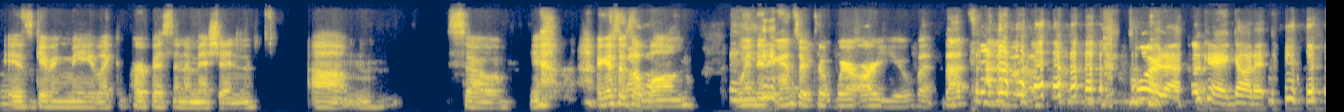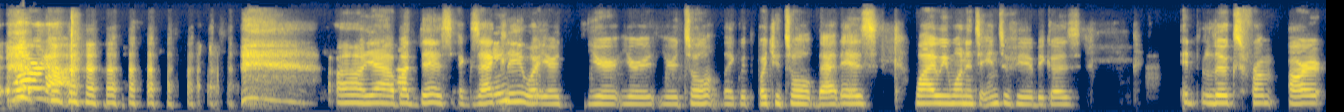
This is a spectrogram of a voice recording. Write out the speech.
mm. is giving me like a purpose and a mission. Um so yeah. I guess it's a long winded answer to where are you, but that's kind of a Florida. Okay, got it. Florida. Oh uh, yeah, but this exactly what you're you're you're you're told like with what you told that is why we wanted to interview because it looks from our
